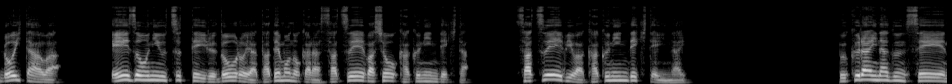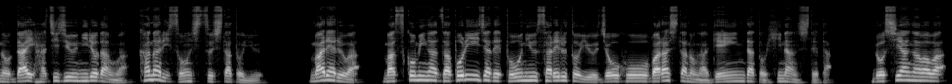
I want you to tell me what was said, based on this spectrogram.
ロイターは映像に映っている道路や建物から撮影場所を確認できた撮影日は確認できていないウクライナ軍精鋭の第82旅団はかなり損失したというマリャルはマスコミがザポリージャで投入されるという情報をばらしたのが原因だと非難してた。ロシア側は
